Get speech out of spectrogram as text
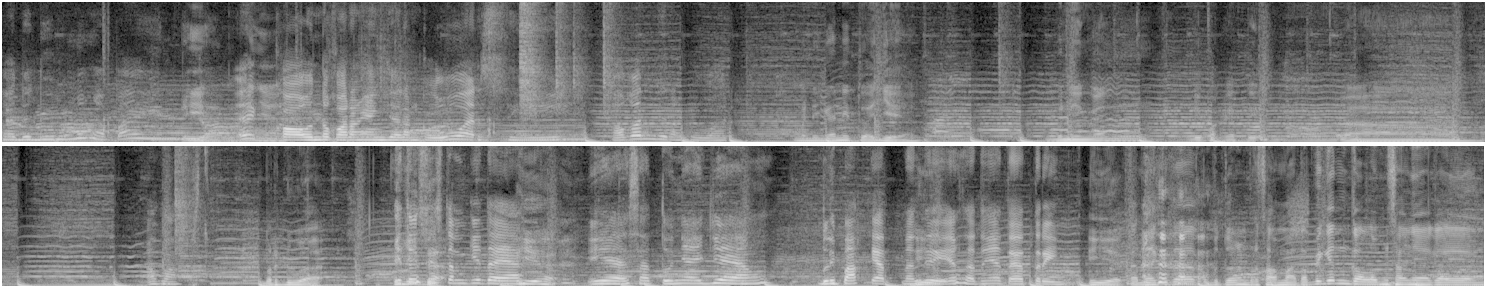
ada di rumah ngapain Iya. eh kalau untuk orang yang jarang keluar sih kau kan jarang keluar mendingan itu aja ya. Mendingan dipaketin eh, apa berdua. Itu Jadi sistem kita ya Iya. iya satunya aja yang beli paket nanti Iya. yang satunya tethering Iya, karena kita kebetulan bersama. Tapi kan kalau misalnya kayak yang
